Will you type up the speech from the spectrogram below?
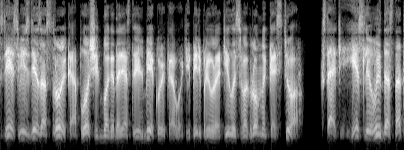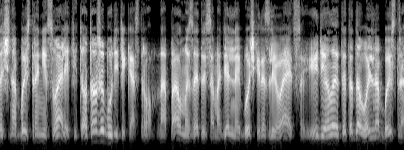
Здесь везде застройка, а площадь благодаря стрельбе кое-кого теперь превратилась в огромный костер. Кстати, если вы достаточно быстро не свалите, то тоже будете костром. Напалм из этой самодельной бочки разливается и делает это довольно быстро».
